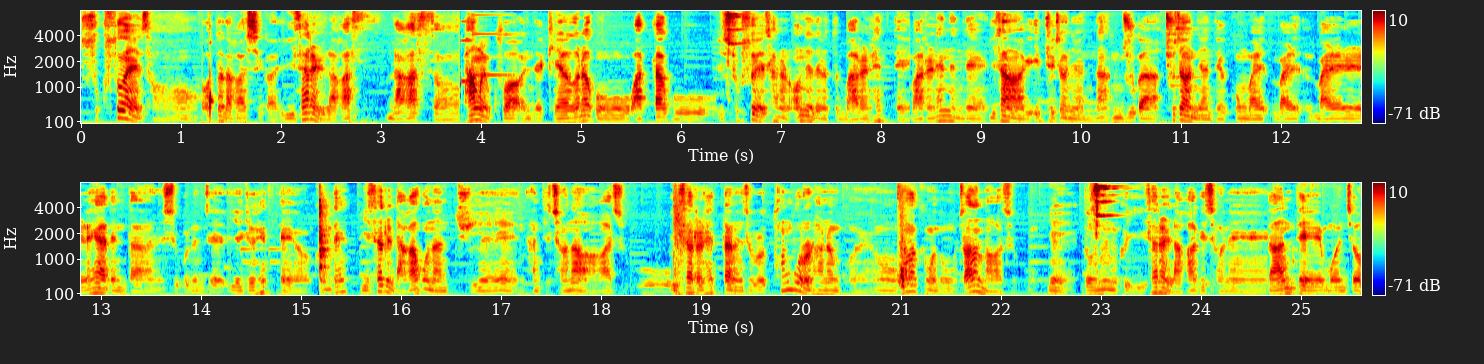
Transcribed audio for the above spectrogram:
숙소에서 어떤 아가씨가 이사를 나갔, 나갔어. 방을 구하 이제 계약을 하고 왔다고 숙소에 사는 언니들한테 말을 했대. 말을 했는데 이상하게 이틀 전이었나? 공주가 추자 언니한테 꼭 말, 말, 말해야 된다는 식으로 이제 얘기를 했대요. 근데 이사를 나가고 난 뒤에 나한테 전화 와가지고 이사를 했다는 식으로 통보를 하는 거예요. 생각해보면 너무 짜증나가지고 예, 너는 그 이사를 나가기 전에 나한테 먼저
